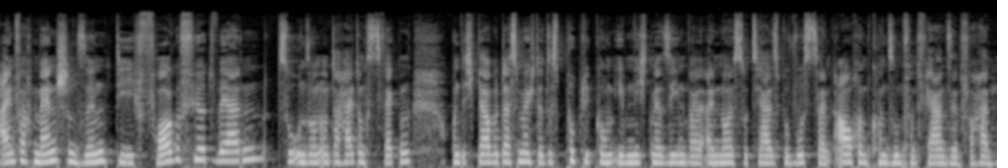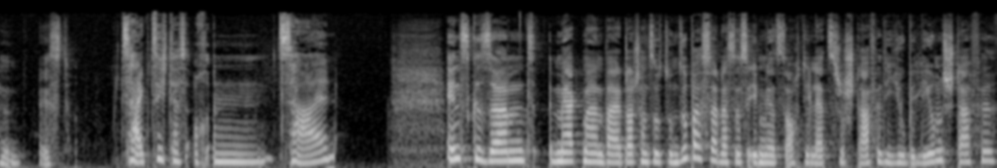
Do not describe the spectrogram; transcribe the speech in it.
einfach Menschen sind, die vorgeführt werden zu unseren Unterhaltungszwecken. Und ich glaube, das möchte das Publikum eben eben nicht mehr sehen, weil ein neues soziales Bewusstsein auch im Konsum von Fernsehen vorhanden ist. Zeigt sich das auch in Zahlen? Insgesamt merkt man bei Deutschland sucht einen Superstar, das ist eben jetzt auch die letzte Staffel, die Jubiläumsstaffel,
